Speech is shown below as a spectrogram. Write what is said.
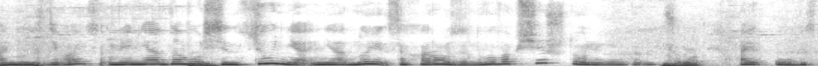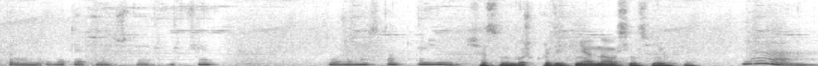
Они издеваются. У меня ни одного Мгм. синцю, ни, ни одной сахарозы. Ну вы вообще что ли? Я не понимаю. Ну вот, А о, без струны. Вот это мечта вообще. Тоже нас так поет. сейчас вот будешь крутить, ни одного сентинелки. Да.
